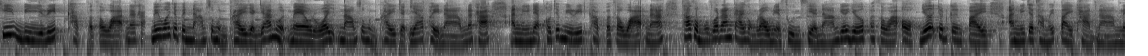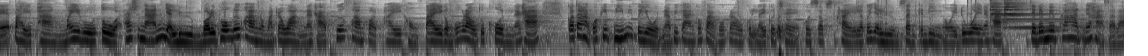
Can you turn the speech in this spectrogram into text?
ที่มีฤทธิ์ขับปัสสาวะนะคะ ไม่ว่าจะเป็นน้ำสมุนไพรจากหญ้าหนวดแมว หรือว่าน้ำสมุนไพรจากหญ้าไผ่น้ำนะคะ อันนี้เนี่ยเขาจะมีฤทธิ์ขับปัสสาวะนะ ถ้าสมมุติว่าร่างกายของเราเนี่ยสูญเสียน้ำเยอะๆ ปัสสาวะออกเยอะจนเกินไป อันนี้จะทำให้ไตขาดน้ำและไตพังไม่รู้ตัว เพราะฉะนั้นอย่าลืมบริโภคด้วยความระมัดระวังนะคะ เพื่อความปลอดภัยของไตของพวกเราทุกคนนะคะ ก็ถ้าหากว่าคลิปนี้มีประโยชน์นะพี่การก็ฝากพวกเรากดไลค์กดแชร์กด subscribe แล้วก็อย่าลืมสั่นกระดิ่งเอาไว้ด้วยนะคะ จะได้ไม่พลาดเนื้อหาสาระ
